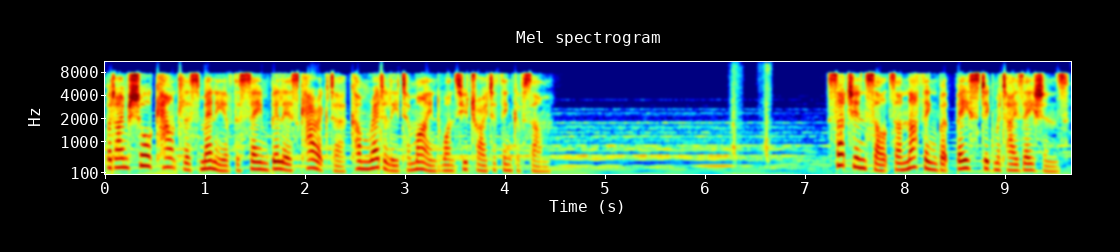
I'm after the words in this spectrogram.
but I'm sure countless many of the same bilious character come readily to mind once you try to think of some. Such insults are nothing but base stigmatizations,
